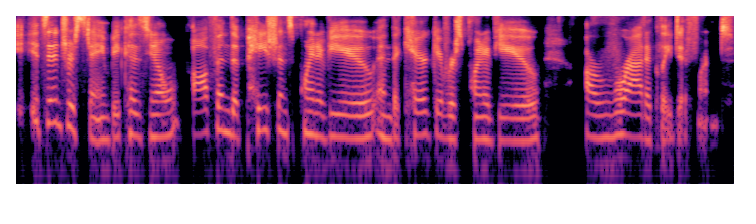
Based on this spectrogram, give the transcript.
it's interesting because, you know, often the patient's point of view and the caregiver's point of view are radically different.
